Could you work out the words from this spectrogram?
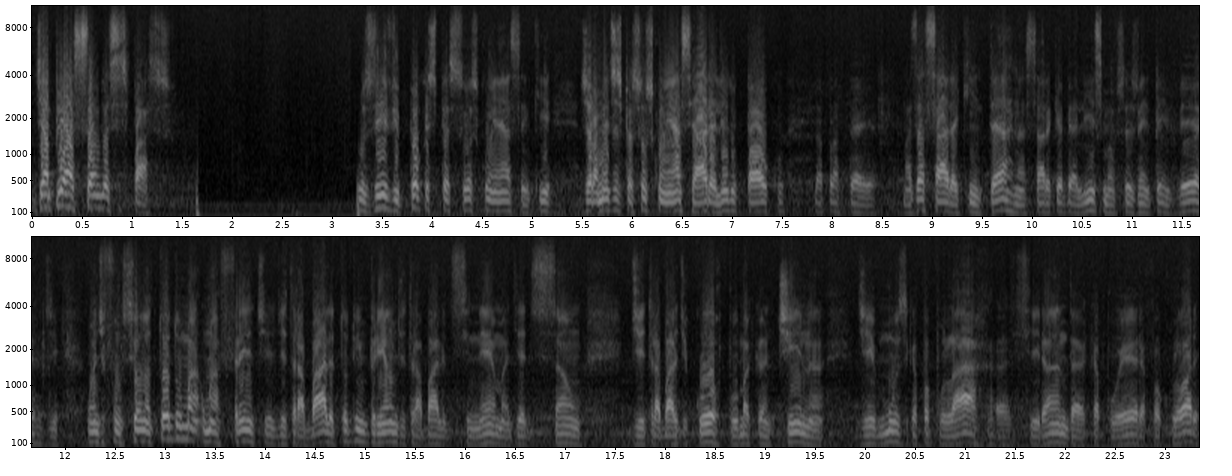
de ampliação desse espaço. Inclusive, poucas pessoas conhecem, que geralmente as pessoas conhecem a área ali do palco da plateia. Mas essa área aqui interna, essa área que é belíssima, vocês veem, tem verde, onde funciona toda uma, uma frente de trabalho, todo o embrião de trabalho de cinema, de edição, de trabalho de corpo, uma cantina de música popular, eh, ciranda, capoeira, folclore.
